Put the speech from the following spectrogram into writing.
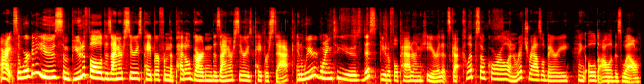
All right, so we're gonna use some beautiful designer series paper from the Petal Garden designer series paper stack. And we're going to use this beautiful pattern here that's got Calypso coral and rich razzleberry and old olive as well.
